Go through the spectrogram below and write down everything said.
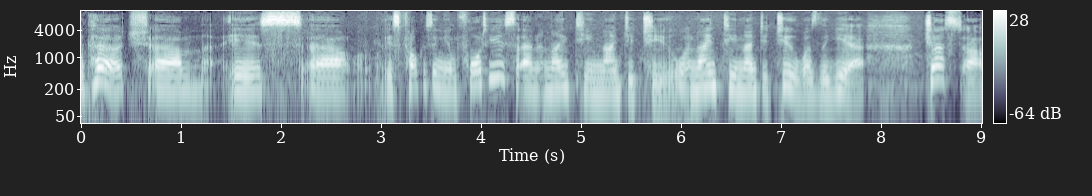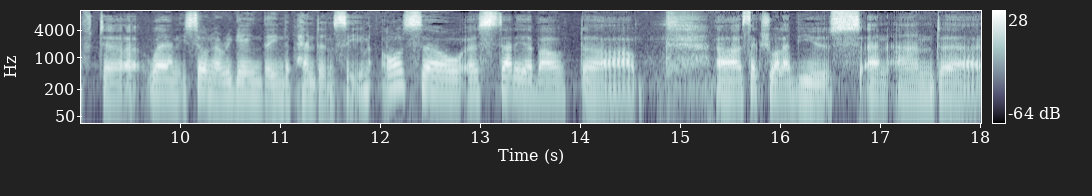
The Purge um, is uh, is focusing in 40s and 1992. And 1992 was the year just after when Estonia regained the independence. Also, a study about uh, uh, sexual abuse and, and uh,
